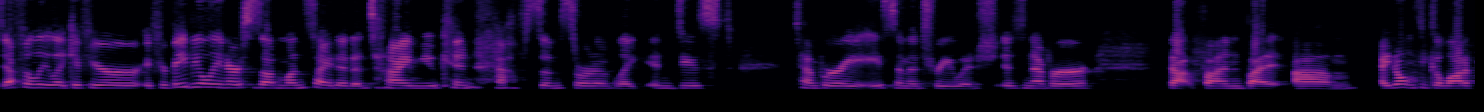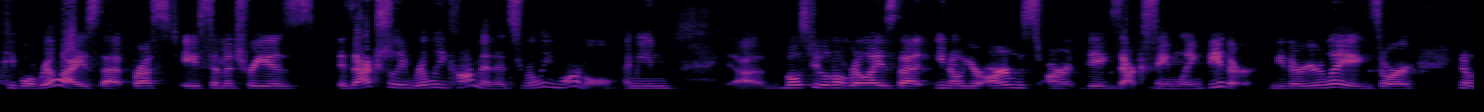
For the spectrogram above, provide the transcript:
definitely like if your if your baby only nurses on one side at a time, you can have some sort of like induced temporary asymmetry, which is never that fun. But um, I don't think a lot of people realize that breast asymmetry is is actually really common. It's really normal. I mean, uh, most people don't realize that you know your arms aren't the exact same length either, neither your legs or you know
